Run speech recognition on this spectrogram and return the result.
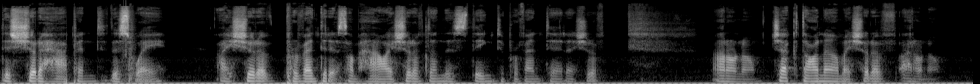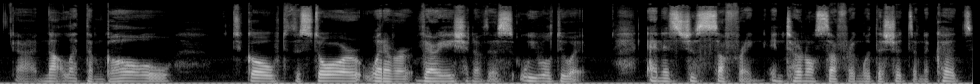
This should have happened this way. I should have prevented it somehow. I should have done this thing to prevent it. I should have, I don't know, checked on them. I should have, I don't know, uh, not let them go to go to the store, whatever variation of this, we will do it. And it's just suffering, internal suffering with the shoulds and the coulds.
